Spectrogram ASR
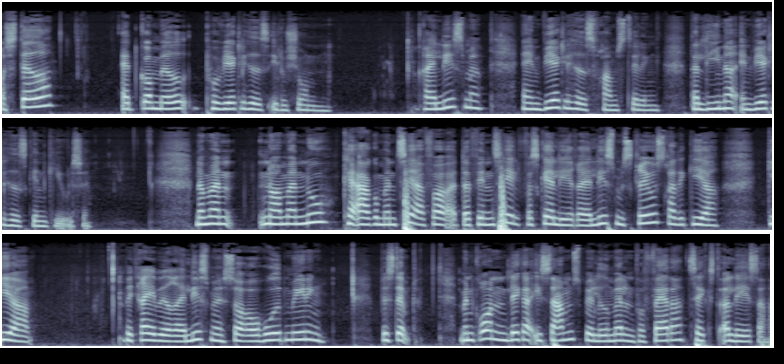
og steder, at gå med på virkelighedsillusionen. Realisme er en virkelighedsfremstilling, der ligner en virkelighedsgengivelse. Når man, når man nu kan argumentere for, at der findes helt forskellige realisme skrivestrategier, giver begrebet realisme så overhovedet mening? Bestemt. Men grunden ligger i samspillet mellem forfatter, tekst og læser.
